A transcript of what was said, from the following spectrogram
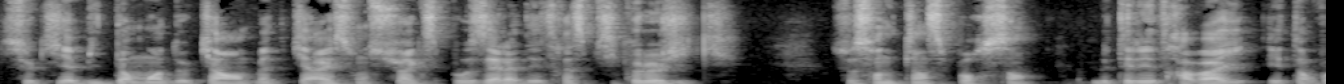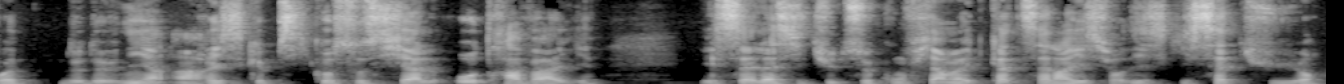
Ceux qui habitent dans moins de 40 mètres carrés sont surexposés à la détresse psychologique. 75%. Le télétravail est en voie de devenir un risque psychosocial au travail. Et sa lassitude se confirme avec 4 salariés sur 10 qui saturent,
